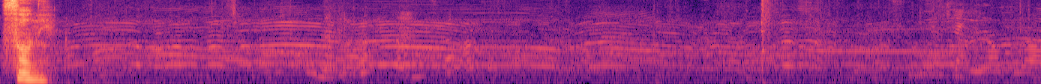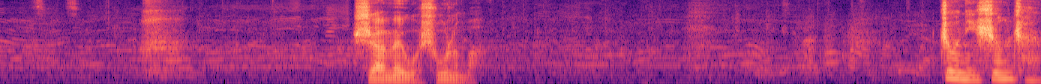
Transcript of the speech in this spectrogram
送你。是安慰我输了吗？祝你生辰。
